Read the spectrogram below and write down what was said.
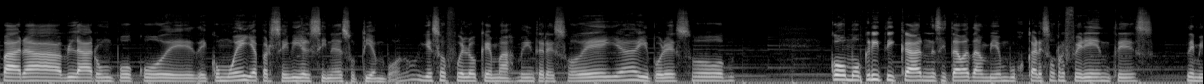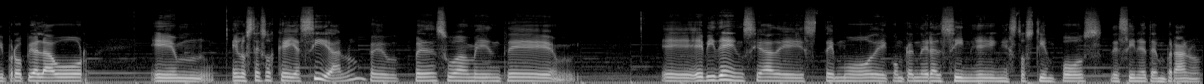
para hablar un poco de, cómo ella percibía el cine de su tiempo. Y eso fue lo que más me interesó de ella y por eso como crítica necesitaba también buscar esos referentes de mi propia labor em, en los textos que ella hacía, ¿no? fue sumamente eh, evidencia de este modo de comprender al cine en estos tiempos de cine temprano.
